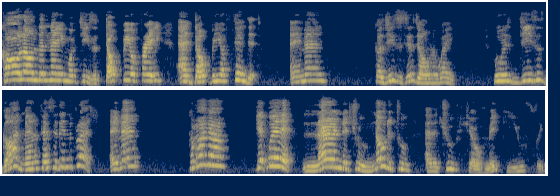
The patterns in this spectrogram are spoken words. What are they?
Call on the name of Jesus. Don't be afraid and don't be offended. Amen. Because Jesus is the only way. Who is Jesus? God manifested in the flesh. Amen. Come on now. Get with it. Learn the truth. Know the truth and the truth shall make you free.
